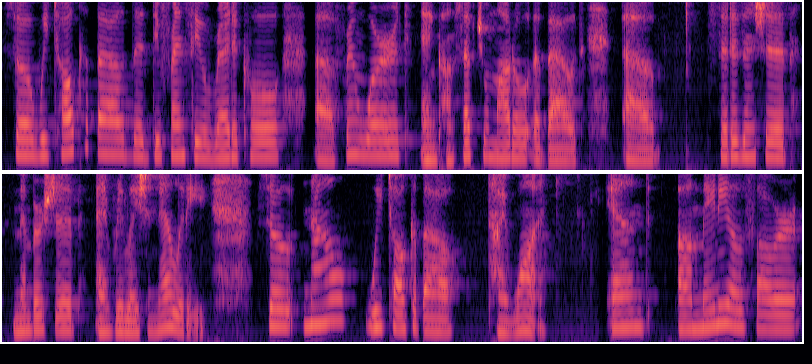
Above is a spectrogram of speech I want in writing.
So we talk about the different theoretical uh, framework and conceptual model about uh, citizenship, membership, and relationality. So now we talk about Taiwan. And uh, many of our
